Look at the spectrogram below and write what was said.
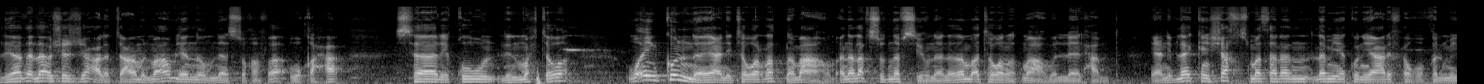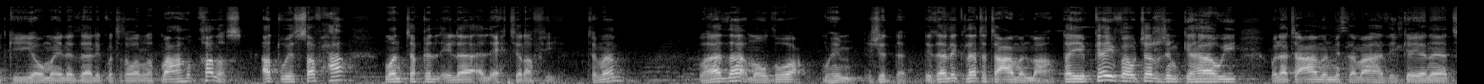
لهذا لا أشجع على التعامل معهم لأنهم ناس سخفاء وقحاء سارقون للمحتوى. وإن كنا يعني تورطنا معهم أنا لا أقصد نفسي هنا لم أتورط معهم لله الحمد. يعني لكن شخص مثلا لم يكن يعرف حقوق الملكية وما إلى ذلك وتتورط معهم خلص أطوي الصفحة وانتقل إلى الاحترافية. تمام؟ وهذا موضوع مهم جدا. لذلك لا تتعامل معه. طيب كيف أترجم كهاوي ولا تعامل مثل مع هذه الكيانات؟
